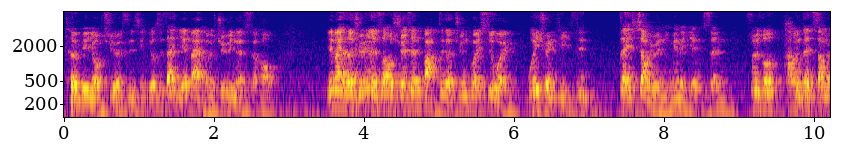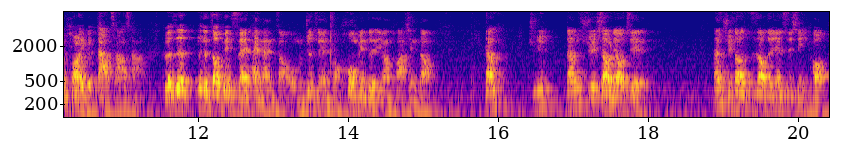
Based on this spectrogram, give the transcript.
特别有趣的事情，就是在野百合学运的时候，野百合学运的时候，学生把这个军徽视为威权体制在校园里面的延伸，所以说他们在上面画了一个大叉叉。可是那个照片实在太难找，我们就只能从后面这个地方发现到，当军当学校了解。当学校知道这件事情以后，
